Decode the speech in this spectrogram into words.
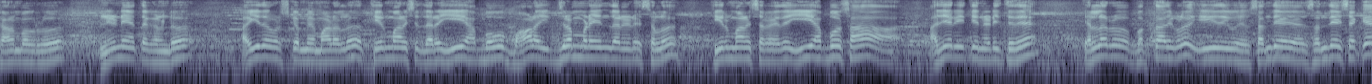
ಶಾನುಭಾಗರು ನಿರ್ಣಯ ತಗೊಂಡು ಐದು ವರ್ಷಕ್ಕೊಮ್ಮೆ ಮಾಡಲು ತೀರ್ಮಾನಿಸಿದ್ದಾರೆ. ಈ ಹಬ್ಬವು ಬಹಳ ವಿಜೃಂಭಣೆಯಿಂದ ನಡೆಸಲು ತೀರ್ಮಾನಿಸಲಾಗಿದೆ. ಈ ಹಬ್ಬವು ಸಹ ಅದೇ ರೀತಿ ನಡೀತಿದೆ. ಎಲ್ಲರೂ ಭಕ್ತಾದಿಗಳು ಈ ಸಂದೇ, ಸಂದೇಶಕ್ಕೆ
